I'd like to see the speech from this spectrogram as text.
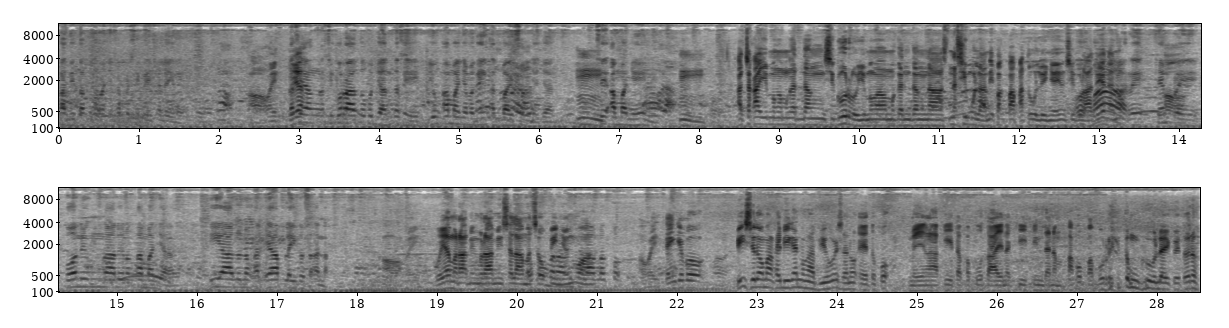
kandidatura niya sa presidential election. Okay. Kasi ang sigurado ko dyan, kasi yung ama niya maging advisor niya dyan. Mm. Kasi ama niya yun. eh. Mm. At saka yung mga magandang siguro, yung mga magandang na nasimulan, ipagpapatuloy niya yun sigurado oh, yan. Ano? maaari. Siyempre, kung ano yung ano ng ama niya, i-ano ng i-apply to sa anak. Kuya, maraming maraming salamat sa Opo, opinion mo. Ha? Salamat po. Okay, thank you po. Peace hello mga kaibigan, mga viewers. Ano, eto po, may nakita pa po tayo nagtitinda ng pako. Paboritong gulay ko ito. No?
